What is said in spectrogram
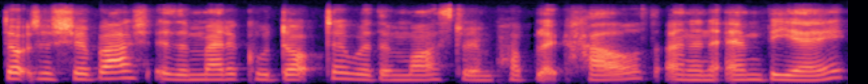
Dr. Shubash is a medical doctor with a Master in Public Health and an MBA,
